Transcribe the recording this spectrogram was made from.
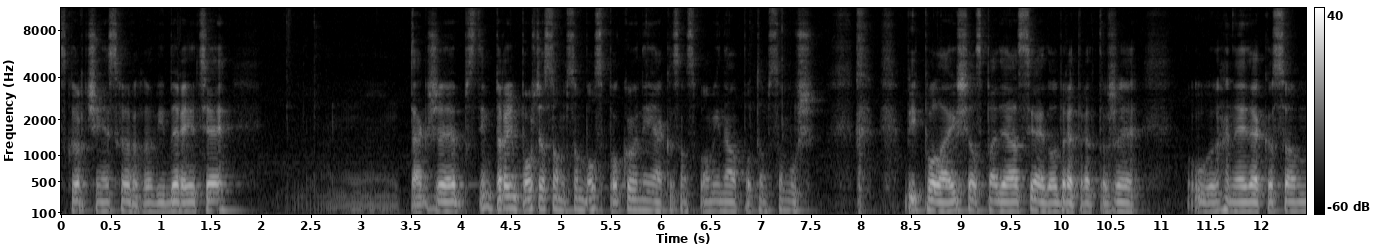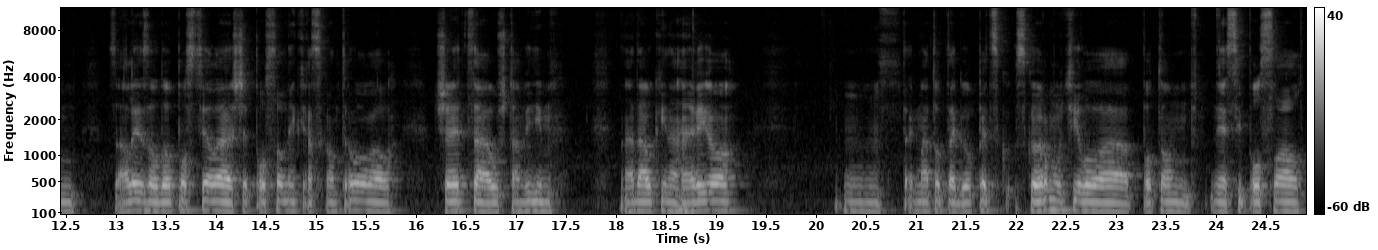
skôr či neskôr vyberiete. Takže s tým prvým počasom som bol spokojný, ako som spomínal, potom som už vypol a išiel spať asi aj dobre, pretože hneď ako som zaliezol do postele a ešte posledný krát skontroloval chat a už tam vidím nadávky na Harryho, mm, tak ma to tak opäť skormutilo a potom dnes si poslal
